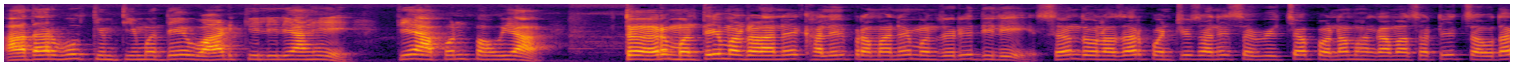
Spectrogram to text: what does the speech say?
आधारभूत किमतीमध्ये वाढ केलेली आहे ते आपण पाहूया. तर मंत्रिमंडळाने खालीलप्रमाणे मंजुरी दिली. सन दोन हजार पंचवीस आणि सव्वीसच्या पणम हंगामासाठी चौदा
